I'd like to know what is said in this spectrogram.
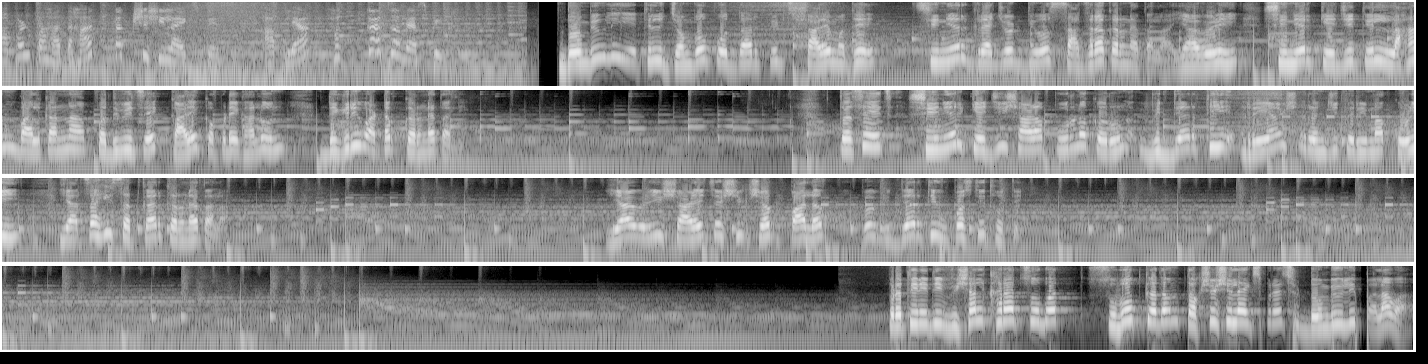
आपण पाहत आहात तक्षशिला एक्सप्रेस आपल्या हक्काचं व्यासपीठ. डोंबिवली येथील जम्बो पोद्दार किड्स शाळेमध्ये सिनियर ग्रॅज्युएट दिवस साजरा करण्यात आला. यावेळी सिनियर के जीतील लहान बालकांना पदवीचे काळे कपडे घालून डिग्री वाटप करण्यात आली. तसेच सिनियर के जी शाळा पूर्ण करून विद्यार्थी रेयांश रणजित रिमा कोळी याचाही सत्कार करण्यात आला. यावेळी शाळेचे शिक्षक पालक व विद्यार्थी उपस्थित होते. प्रतिनिधी विशाल खरात सोबत सुबोध कदम तक्षशिला एक्सप्रेस डोंबिवली पलावा.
